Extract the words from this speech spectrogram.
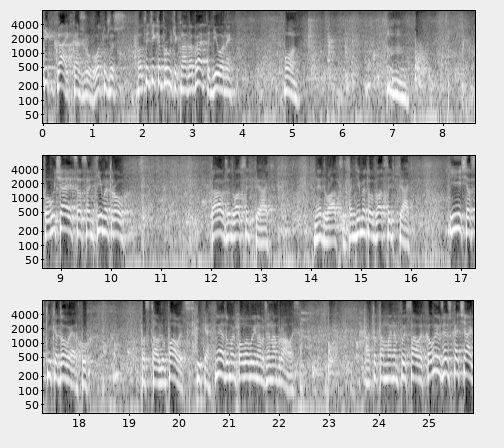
Тікай, кажу. От уже ж. Оце тільки прутик треба брати, тоді вони. Вон. Получається сантиметрів та вже 25. Не 20, сантиметрів 25. І зараз скільки доверху поставлю палець, скільки. Ну я думаю, половина вже набралася. А то там мене писали, коли вже ж качати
